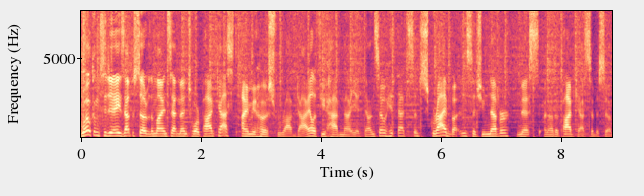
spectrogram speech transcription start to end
Welcome to today's episode of the Mindset Mentor Podcast. I'm your host, Rob Dial. If you have not yet done so, hit that subscribe button so that you never miss another podcast episode.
